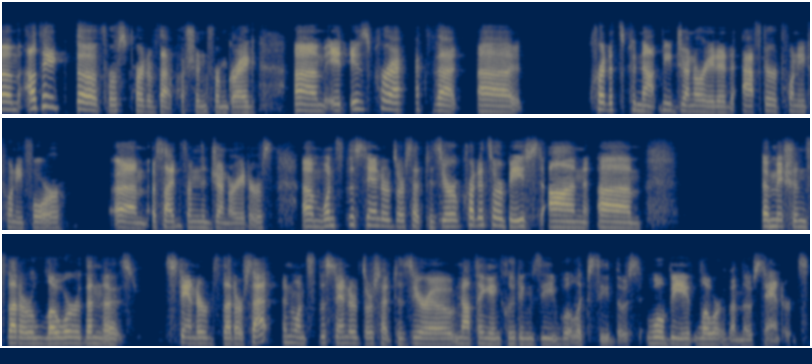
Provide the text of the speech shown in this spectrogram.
Um, I'll take the first part of that question from Greg. Um, it is correct that uh, credits could not be generated after 2024, um, aside from the generators. Um, once the standards are set to zero, credits are based on um, emissions that are lower than the standards that are set. And once the standards are set to zero, nothing including ZEE will exceed those, will be lower than those standards.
